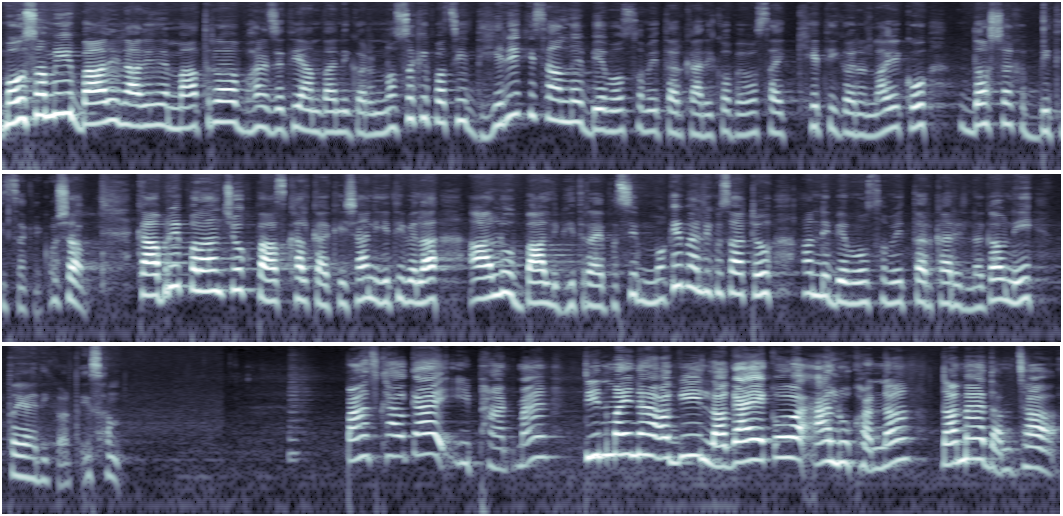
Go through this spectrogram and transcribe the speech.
मौसमी बाली नालीले मात्र भने जति आम्दानी गर्न नसकेपछि धेरै किसानले बेमौसमी तरकारीको व्यावसायिक खेती गर्न लागेको दशक बितिसकेको छ। काभ्रे पलाञ्चोक पाँचखालका किसान यति बेला आलु बाली भित्राएपछि मकै बालीको साटो अन्य बेमौसमी तरकारी लगाउने तयारी गर्दैछन्। पाँचखालका यी फाँटमा तिन महिना अघि लगाएको आलु खन्न दमादम छ।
